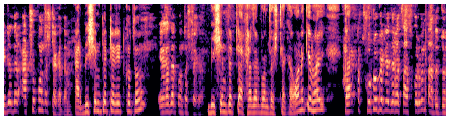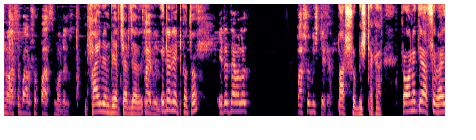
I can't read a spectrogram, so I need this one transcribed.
এটা ধর আটশো পঞ্চাশ টাকা দাম। আর বিশ এম্পিয়ারটা রেট কত? এক হাজার পঞ্চাশ টাকা। বিশ এম্পিয়ারটা এক হাজার পঞ্চাশ টাকা। অনেকে ভাই একটা ছোট ব্যাটারি যারা চার্জ করবেন তাদের জন্য আছে বারোশো পাঁচ model five ampere charger 5 ampere। এটা রেট কত? এটার দাম হলো পাঁচশো বিশ টাকা। পাঁচশো বিশ টাকা। তো অনেকে আছে ভাই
